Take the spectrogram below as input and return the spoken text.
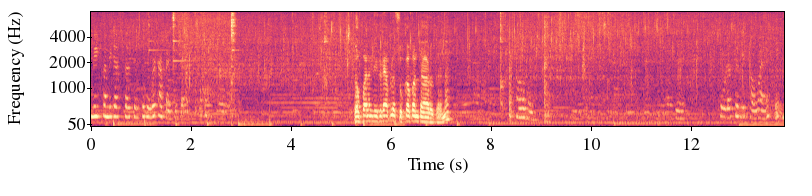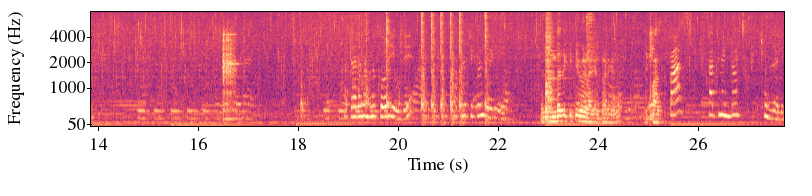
मीठ कमी जास्त असेल तर थोडं टाकायचं त्याला तोपर्यंत इकडे आपलं सुकं पण तयार होतं ना? हो हो थोडंसं मीठ हवं आहे. त्याला चांगलं कड येऊ दे. आपलं चिकन रेडी आहे. तरी अंदाजे किती वेळ लागेल काढायला एक पाच. पाच सात मिनटं खूप झाली.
